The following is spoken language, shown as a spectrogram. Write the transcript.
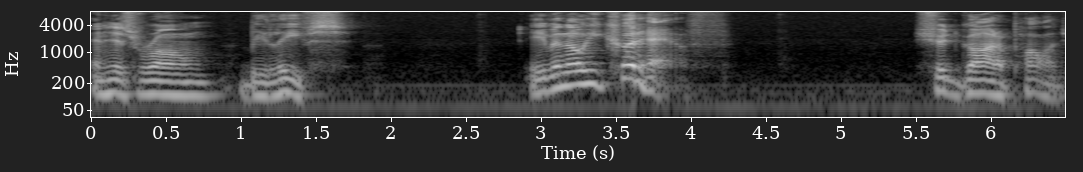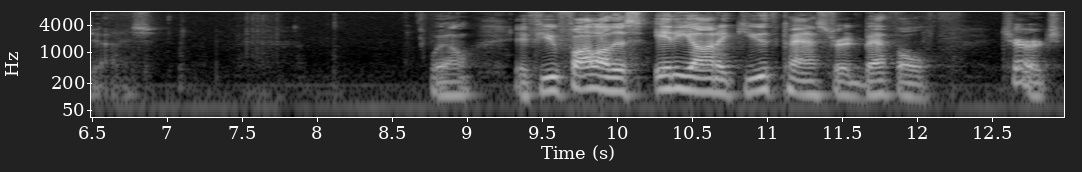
and his wrong beliefs, even though he could have. Should God apologize? Well, if you follow this idiotic youth pastor at Bethel Church,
